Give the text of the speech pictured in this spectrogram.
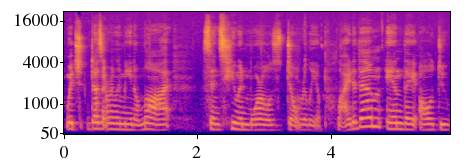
which doesn't really mean a lot since human morals don't really apply to them and they all do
